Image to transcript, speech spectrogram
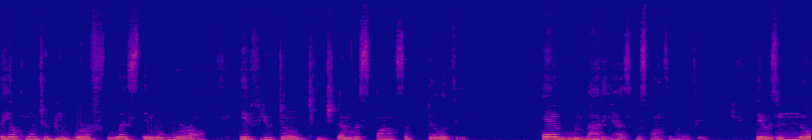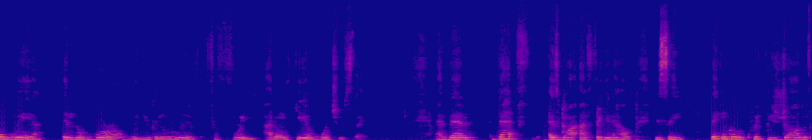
They are going to be worthless in the world if you don't teach them responsibility. Everybody has responsibility. There is nowhere in the world where you can live for free. I don't care what you say. And then that is why I figured out. You see, they can go and quit these jobs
